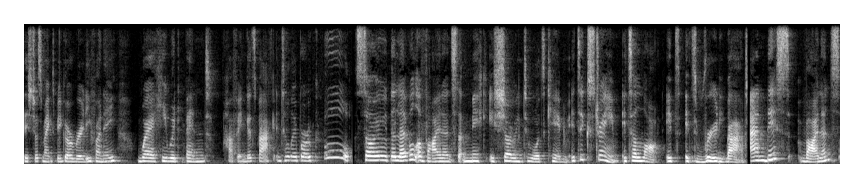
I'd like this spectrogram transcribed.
this just makes me go really funny, where he would bend her fingers back until they broke. Oh. So the level of violence that Mick is showing towards Kim, it's extreme. It's a lot. It's it's really bad. And this violence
